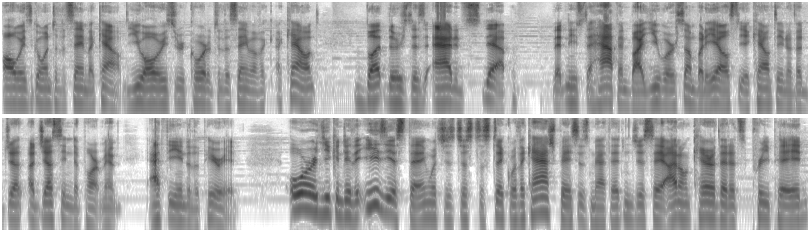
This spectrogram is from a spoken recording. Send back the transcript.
always going to the same account. You always record it to the same account, but there's this added step that needs to happen by you or somebody else, the accounting or the adjusting department, at the end of the period. Or you can do the easiest thing, which is just to stick with a cash basis method and just say, I don't care that it's prepaid.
